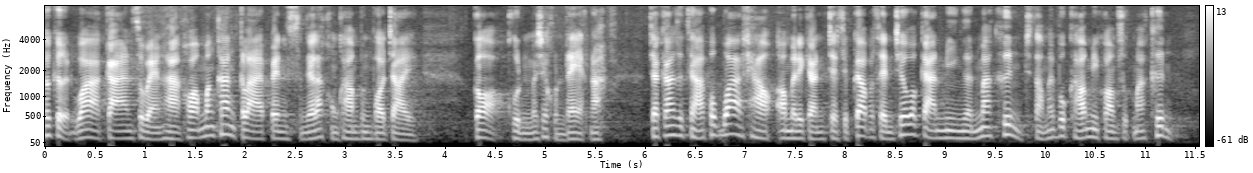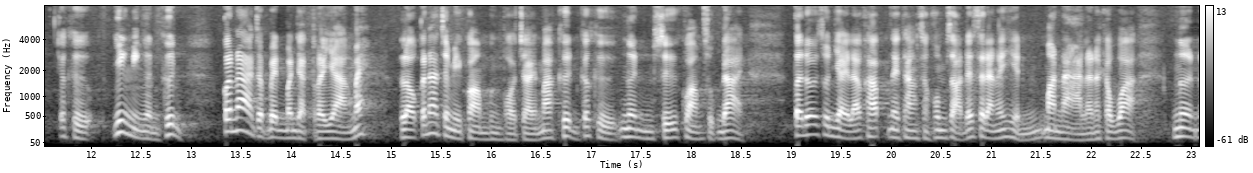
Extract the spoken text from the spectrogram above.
ถ้าเกิดว่าการแสวงหาความมั่งคั่งกลายเป็นสัญลักษณ์ของความพึงพอใจ ก็คุณไม่ใช่คนแรกนะจากการศึกษาพบว่าชาวอเมริกัน 79%เชื่อว่าการมีเงินมากขึ้น จะทำให้พวกเขามีความสุขมากขึ้น ก็คือยิ่งมีเงินขึ้น ก็น่าจะเป็นบัญญัติตรายางไหมเราก็น่าจะมีความพึงพอใจมากขึ้น ก็คือเงินซื้อความสุขได้ แต่โดยส่วนใหญ่แล้วครับในทางสังคมศาสตร์ได้แสดงให้เห็นมานานแล้วนะครับว่า เงิน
